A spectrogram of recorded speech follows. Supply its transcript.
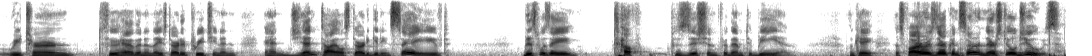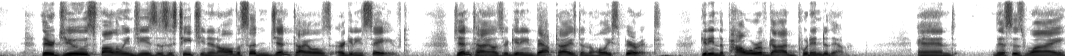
returned to heaven and they started preaching and, and Gentiles started getting saved, this was a tough position for them to be in. Okay, as far as they're concerned, they're still Jews. They're Jews following Jesus' teaching, and all of a sudden, Gentiles are getting saved. Gentiles are getting baptized in the Holy Spirit, getting the power of God put into them. And this is why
